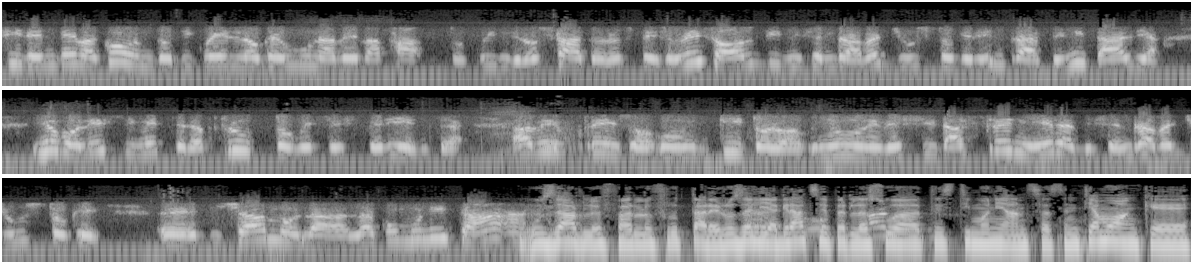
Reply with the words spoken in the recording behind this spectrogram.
si rendeva conto di quello che uno aveva fatto, quindi lo Stato aveva speso dei soldi, mi sembrava giusto che rientrato in Italia io volessi mettere a frutto questa esperienza. Avevo preso un titolo in un'università straniera, mi sembrava giusto che eh, diciamo la, la, comunità usarlo e farlo fruttare. Rosalia, ecco. grazie per la sua allora... testimonianza. Sentiamo anche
